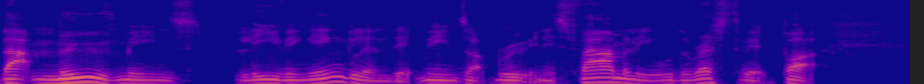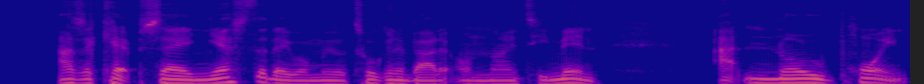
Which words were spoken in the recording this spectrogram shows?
that move means leaving England. It means uprooting his family, all the rest of it. But as I kept saying yesterday when we were talking about it on 90 Min, at no point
